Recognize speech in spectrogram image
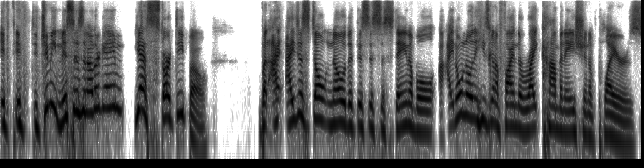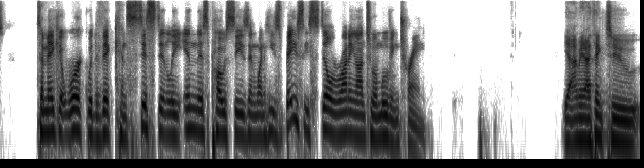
if, if if Jimmy misses another game, yes, start Dipo. But I, I just don't know that this is sustainable. I don't know that he's going to find the right combination of players to make it work with Vic consistently in this postseason when he's basically still running onto a moving train. Yeah, I mean, I think to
